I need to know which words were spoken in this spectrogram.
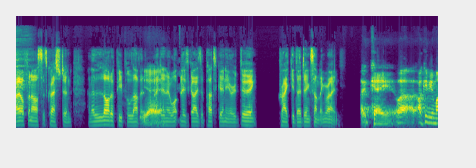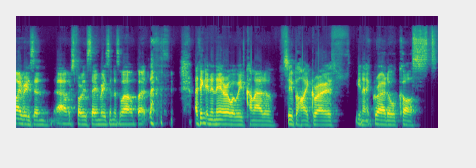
I often ask this question, and a lot of people love it. Yeah, I yeah. don't know what those guys at Patagonia are doing. Crikey, they're doing something right. Okay, well, I'll give you my reason, uh, which is probably the same reason as well. But I think in an era where we've come out of super high growth, you know, grow at all costs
